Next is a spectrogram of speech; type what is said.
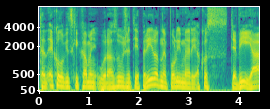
ten ekologický kameň úrazu, že tie prírodné polymery, ako ste vy, ja...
